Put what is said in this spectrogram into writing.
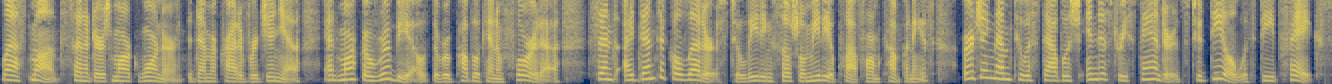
Last month, Senators Mark Warner, the Democrat of Virginia, and Marco Rubio, the Republican of Florida, sent identical letters to leading social media platform companies urging them to establish industry standards to deal with deep fakes.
